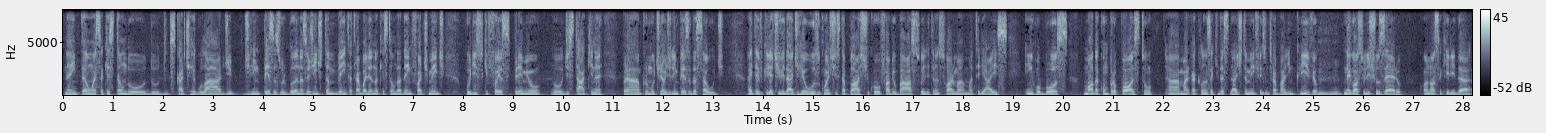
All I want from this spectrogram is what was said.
Né? Então, essa questão do, do, do descarte regular, de, de, limpezas urbanas, a gente também está trabalhando a questão da dengue fortemente, por isso que foi esse prêmio, o destaque, né, para o mutirão de limpeza da saúde. Aí teve criatividade e reuso com o artista plástico Fábio Basso, ele transforma materiais em robôs. Moda com propósito, a marca Clans aqui da cidade também fez um trabalho incrível. Uhum. Negócio lixo zero com a nossa querida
